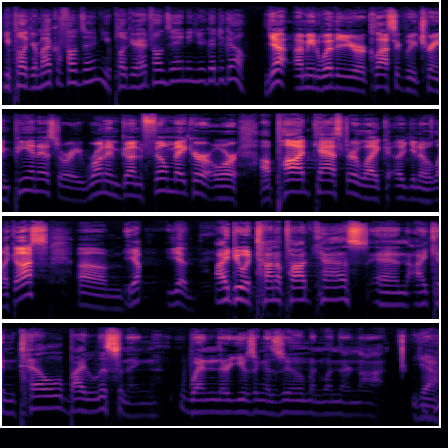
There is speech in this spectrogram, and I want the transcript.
You plug your microphones in, you plug your headphones in, and you're good to go. Yeah, I mean, whether you're a classically trained pianist or a run and gun filmmaker or a podcaster like uh, you know like us, um, Yep. yeah, I do a ton of podcasts, and I can tell by listening when they're using a Zoom and when they're not. yeah,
